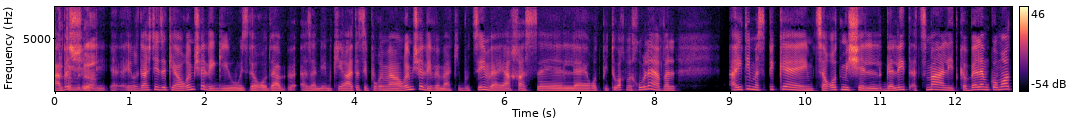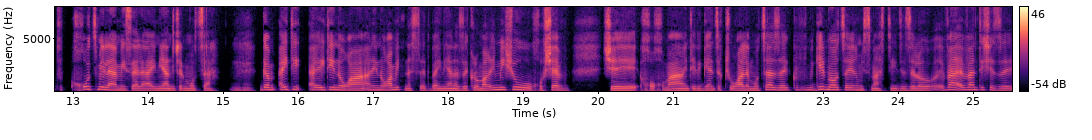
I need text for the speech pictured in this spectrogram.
אבא כתלמידה? שלי, הרגשתי את זה כי ההורים שלי הגיעו משדרות, אז אני מכירה את הסיפורים מההורים שלי ומהקיבוצים והיחס אה, לעיירות פיתוח וכולי, אבל הייתי מספיק אה, עם צרות משל גלית עצמה להתקבל למקומות חוץ מלהעמיס על העניין של מוצא. Mm-hmm. גם הייתי, הייתי נורא, אני נורא מתנשאת בעניין הזה, כלומר אם מישהו חושב שחוכמה, אינטליגנציה קשורה למוצא, זה מגיל מאוד צעיר מסמסתי את זה, זה לא, הבנתי שזה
